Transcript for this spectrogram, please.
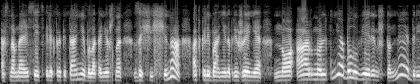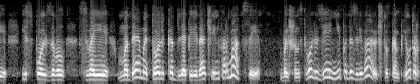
Основная сеть электропитания была, конечно, защищена от колебаний напряжения, но Арнольд не был уверен, что Недри использовал свои модемы только для передачи информации. Большинство людей не подозревают, что в компьютер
